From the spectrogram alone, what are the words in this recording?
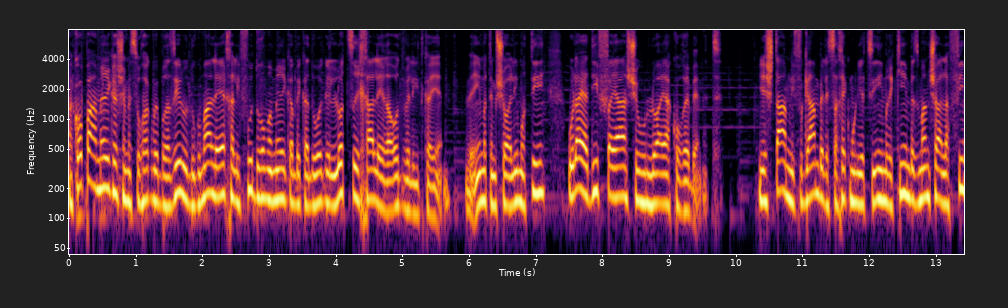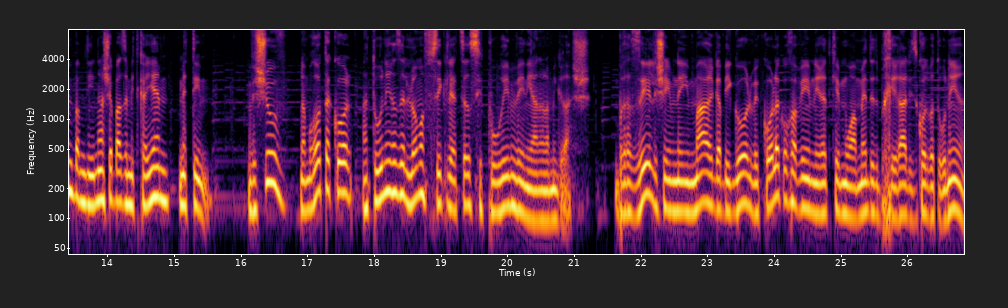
הקופה אמריקה שמשוחק בברזיל הוא דוגמה לאיך אליפות דרום אמריקה בכדורגל לא צריכה להיראות ולהתקיים. ואם אתם שואלים אותי, אולי עדיף היה שהוא לא היה קורה באמת. יש טעם נפגם בלשחק מול יציאים ריקים בזמן שאלפים במדינה שבה זה מתקיים מתים. ושוב, למרות הכל, הטורניר הזה לא מפסיק לייצר סיפורים ועניין על המגרש. ברזיל, שעם נאמר, גביגול וכל הכוכבים נראית כמועמדת בחירה לזכות בטורניר,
